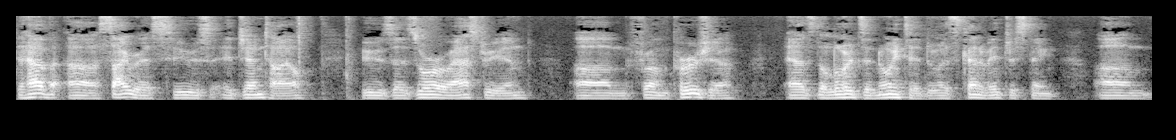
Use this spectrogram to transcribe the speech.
to have uh, Cyrus, who's a Gentile, who's a Zoroastrian um, from Persia, as the Lord's anointed was kind of interesting. Um,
